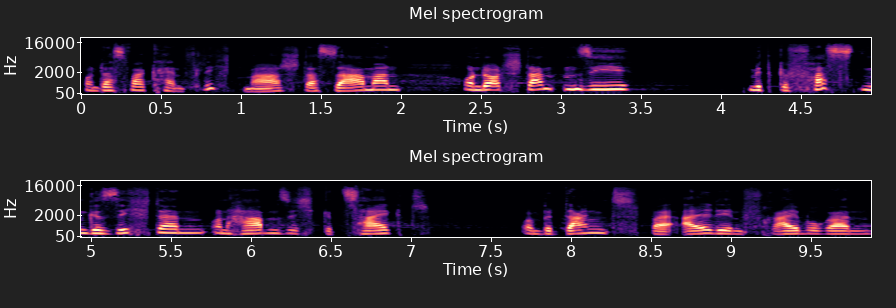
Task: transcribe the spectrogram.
Und das war kein Pflichtmarsch, das sah man. Und dort standen sie mit gefassten Gesichtern und haben sich gezeigt und bedankt bei all den Freiburgern,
